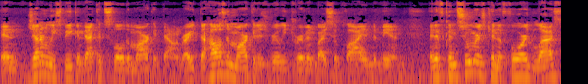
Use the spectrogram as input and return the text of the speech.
And generally speaking, that could slow the market down, right? The housing market is really driven by supply and demand. And if consumers can afford less,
